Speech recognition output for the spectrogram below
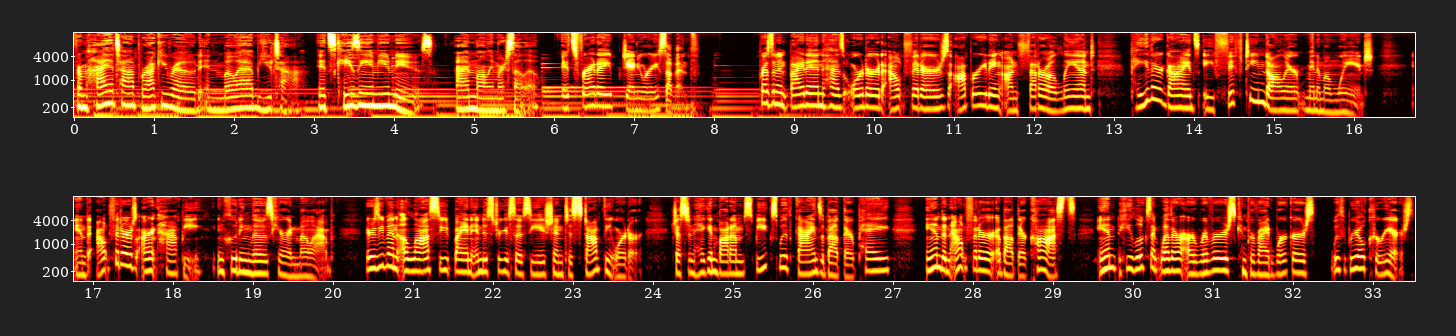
From high atop Rocky Road in Moab, Utah, it's KZMU News. I'm Molly Marcello. It's Friday, January 7th. President Biden has ordered outfitters operating on federal land pay their guides a $15 minimum wage. And outfitters aren't happy, including those here in Moab. There's even a lawsuit by an industry association to stop the order. Justin Higginbottom speaks with guides about their pay and an outfitter about their costs, and he looks at whether our rivers can provide workers with real careers.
